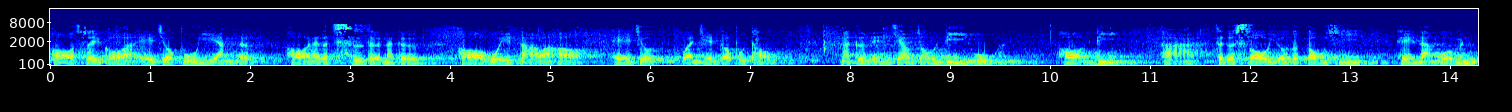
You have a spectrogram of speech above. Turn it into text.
哦水果啊，哎就不一样的哦那个吃的那个哦味道啊哈，哎就完全都不同。那个呢叫做利物哦利啊这个所有的东西。哎，让我们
